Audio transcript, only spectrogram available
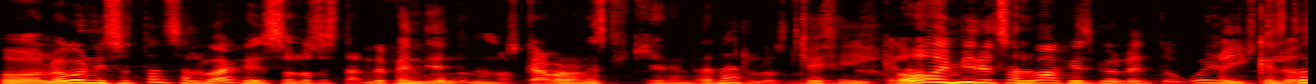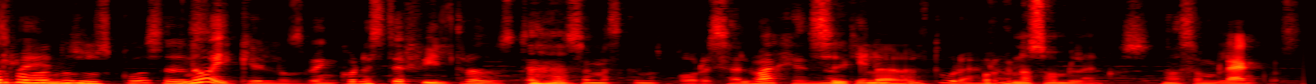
O luego ni son tan salvajes, solo se están defendiendo de unos cabrones que quieren drenarlos. ¿no? Sí, sí, que los- ¡Ay, mira el salvaje es violento, güey! Pues que te los ven. sus cosas. No, y que los ven con este filtro de ustedes Ajá. no son más que unos pobres salvajes, no sí, tienen claro. cultura. Porque ¿no? no son blancos. no son blancos.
